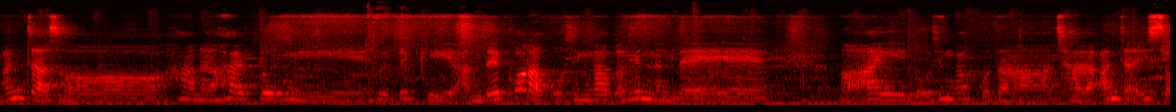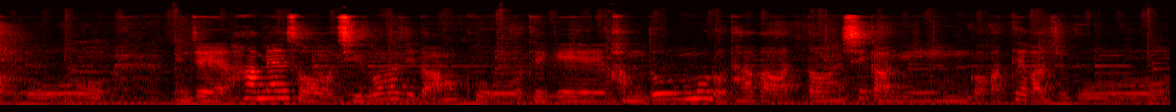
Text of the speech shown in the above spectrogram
앉아서 하는 활동이 솔직히 안 될 거라고 생각을 했는데 어, 아이도 생각보다 잘 앉아 있었고 이제 하면서 지루하지도 않고 되게 감동으로 다가왔던 시간인 것 같아가지고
